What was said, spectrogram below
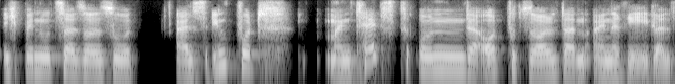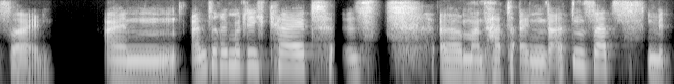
Ich benutze also so als Input mein Text und der Output soll dann eine Regel sein. Eine andere Möglichkeit ist, äh, man hat einen Datensatz mit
